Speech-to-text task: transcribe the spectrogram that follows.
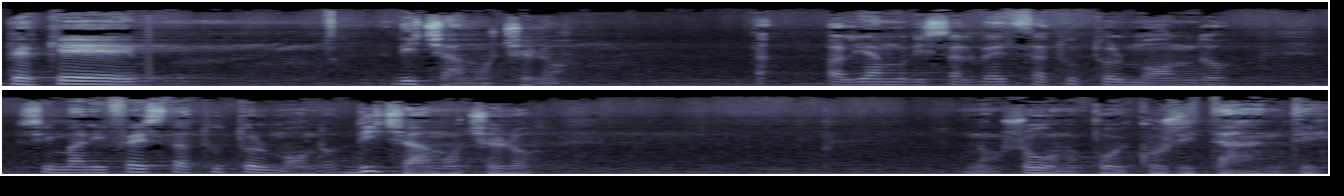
perché diciamocelo, parliamo di salvezza a tutto il mondo, si manifesta a tutto il mondo, diciamocelo. Non sono poi così tanti.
